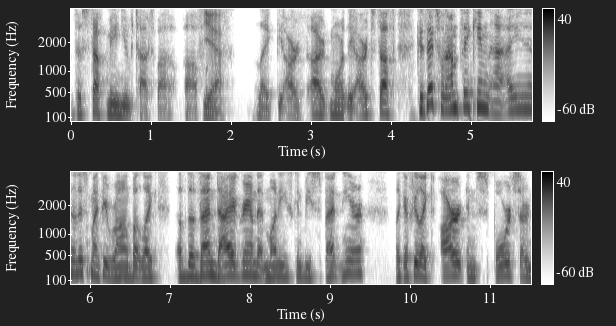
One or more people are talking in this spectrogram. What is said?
the stuff me and you've talked about off yeah. Of, like the art art more the art stuff. Because that's what i'm thinking. I you know this might be wrong but like of the venn diagram that money's going to be spent here like i feel like art and sports are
